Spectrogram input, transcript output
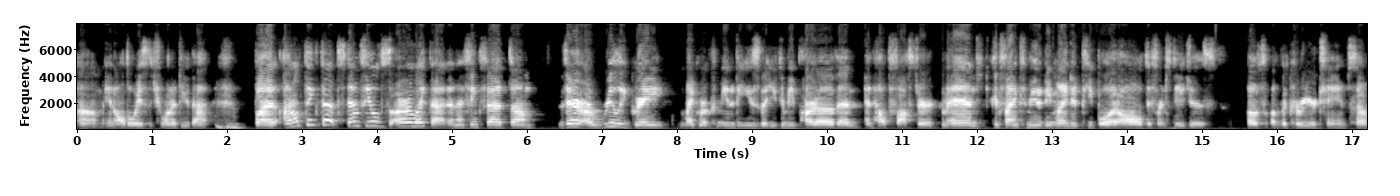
um, in all the ways that you want to do that. Mm-hmm. But I don't think that STEM fields are like that. And I think that um, there are really great micro communities that you can be part of and, and help foster. And you can find community minded people at all different stages of, of the career change. So,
